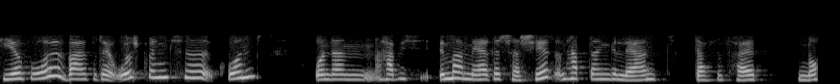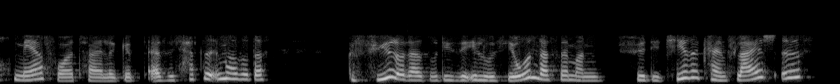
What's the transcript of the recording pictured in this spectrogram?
Tierwohl war so der ursprüngliche Grund. Und dann habe ich immer mehr recherchiert und habe dann gelernt, dass es halt noch mehr Vorteile gibt. Also ich hatte immer so das Gefühl oder so diese Illusion, dass wenn man für die Tiere kein Fleisch isst,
